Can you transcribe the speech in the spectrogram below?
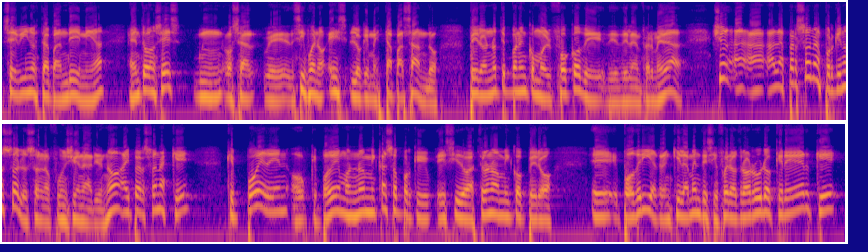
se vino esta pandemia. Entonces, mm, o sea, eh, decís, bueno, es lo que me está pasando, pero no te ponen como el foco de, la enfermedad. Yo, a, las personas, porque no solo son los funcionarios, ¿no? Hay personas que, que pueden, o que podemos, no en mi caso porque he sido gastronómico, pero eh, podría tranquilamente, si fuera otro rubro, creer que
